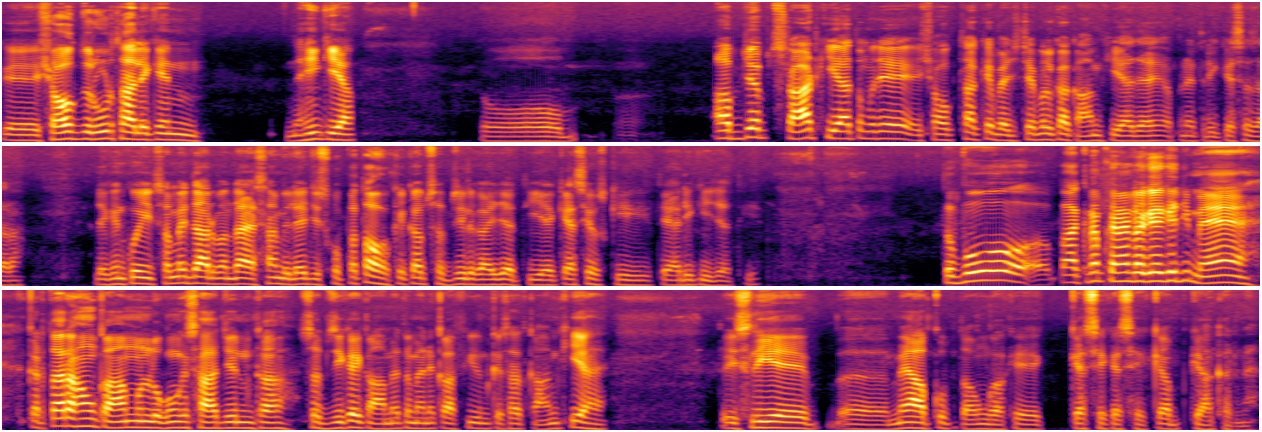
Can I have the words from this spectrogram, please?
कि शौक़ ज़रूर था, लेकिन नहीं किया। तो अब जब स्टार्ट किया तो मुझे शौक़ था कि वेजिटेबल का काम किया जाए अपने तरीके से ज़रा। लेकिन कोई समझदार बंदा ऐसा मिले जिसको पता हो कि कब सब्ज़ी लगाई जाती है, कैसे उसकी तैयारी की जाती है। तो वो अक्रम कहने लगे कि जी, मैं करता रहा हूँ काम उन लोगों के साथ जिनका सब्ज़ी का ही काम है तो मैंने काफ़ी उनके साथ काम किया है। तो इसलिए मैं आपको बताऊँगा कि कैसे कैसे, कब क्या करना है।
